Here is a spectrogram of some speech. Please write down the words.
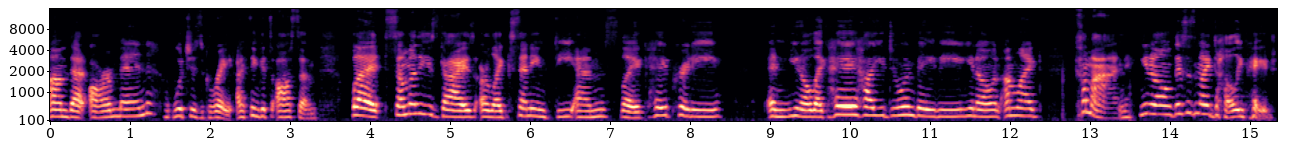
um, that are men, which is great. I think it's awesome. But some of these guys are like sending DMs like, hey, pretty. And, you know, like, hey, how you doing, baby? You know, and I'm like, come on, you know, this is my Dolly page.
